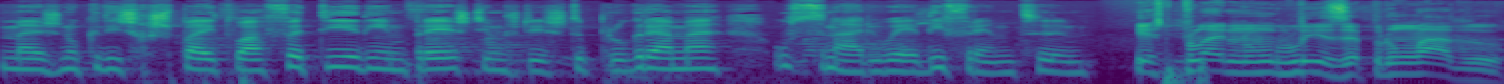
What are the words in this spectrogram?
Mas no que diz respeito à fatia de empréstimos deste programa, o cenário é diferente. Este plano mobiliza, por um lado,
